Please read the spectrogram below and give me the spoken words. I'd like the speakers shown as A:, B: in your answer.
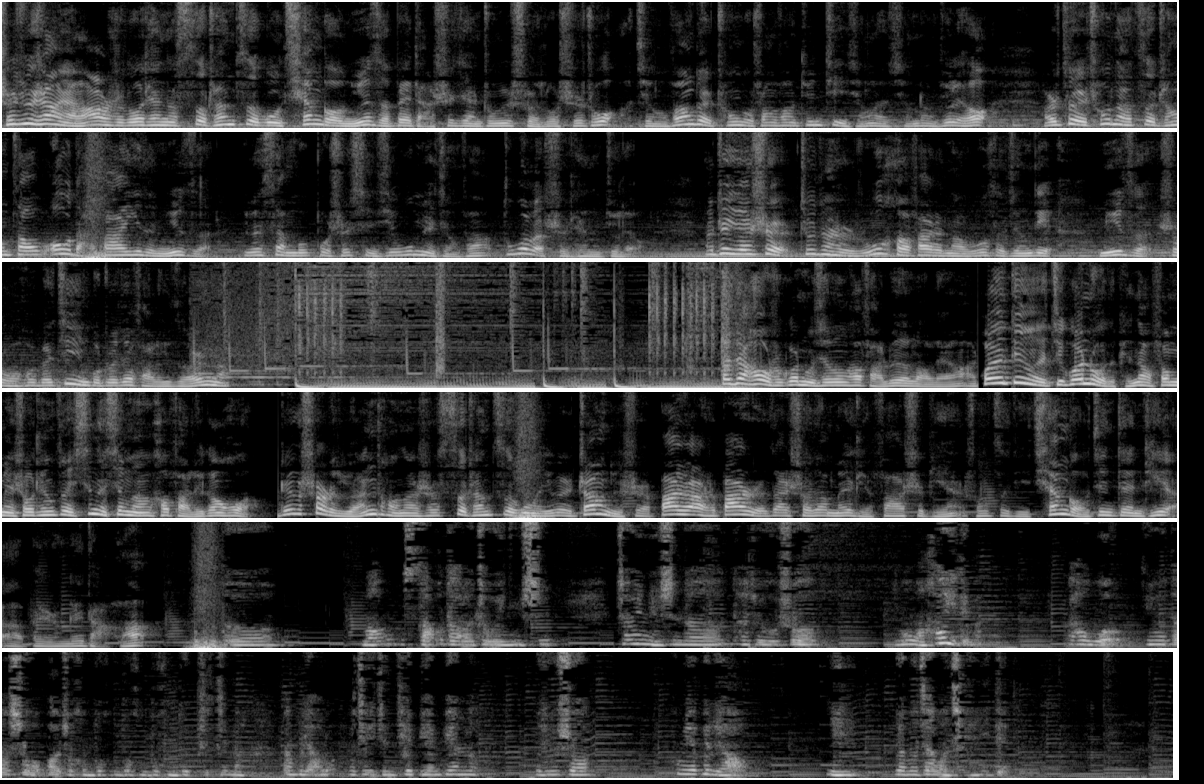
A: 持续上演了二十多天的四川自贡牵狗女子被打事件终于水落石出，警方对冲突双方均进行了行政拘留。而最初呢，自称遭殴打八一的女子，因为散布不实信息污蔑警方，多了十天的拘留。那这件事究竟是如何发展到如此境地？女子是否会被进一步追究法律责任呢？大家好，我是关注新闻和法律的老梁啊，欢迎订阅及关注我的频道，方便收听最新的新闻和法律干货。这个事儿的源头呢是四川自贡的一位张女士，八月二十八日在社交媒体发视频，说自己牵狗进电梯啊，被人给打了。
B: 我的猫扫到了这位女士，这位女士呢，她就说：“你们往后一点吧。”然后我因为当时我抱着很多很多很多很多纸巾嘛，按不了了，而且已经贴边边了，我就说后面不了，你要么再往前一点。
